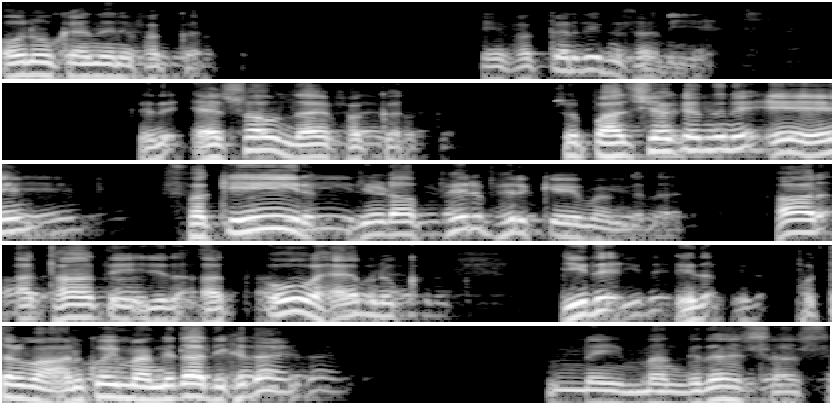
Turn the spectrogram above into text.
ਉਹਨੂੰ ਕਹਿੰਦੇ ਨੇ ਫੱਕਰ। ਇਹ ਫੱਕਰ ਦੀ ਨਿਸ਼ਾਨੀ ਹੈ। ਕਹਿੰਦੇ ਐਸਾ ਹੁੰਦਾ ਹੈ ਫੱਕਰ। ਸੋ ਪਾਤਸ਼ਾਹ ਕਹਿੰਦੇ ਨੇ, ਇਹ ਫਕੀਰ ਜਿਹੜਾ ਫਿਰ ਫਿਰ ਕੇ ਮੰਗਦਾ ਹਰ ਅਥਾਂ ਤੇ ਜਿਹਦਾ ਉਹ ਹੈ ਮਨੁੱਖ, ਜਿਹਦੇ ਇਹਦਾ ਧਨਵਾਨ ਕੋਈ ਮੰਗਦਾ, ਦਿਖਦਾ ਹੈ? ਨਹੀਂ, ਮੰਗਦਾ ਸੱਸ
